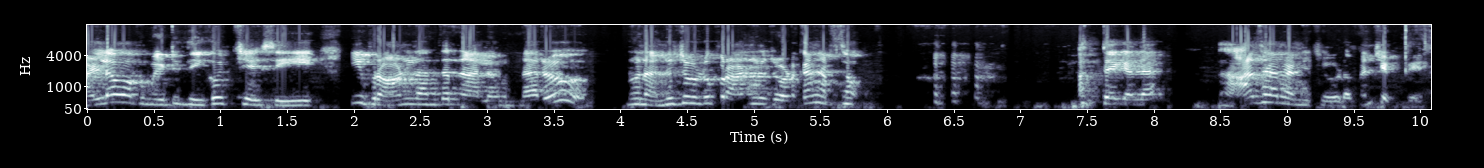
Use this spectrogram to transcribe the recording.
మళ్ళీ ఒక మెట్టు దిగొచ్చేసి ఈ ప్రాణులందరూ నాలో ఉన్నారు. నువ్వు నన్ను చూడు ప్రాణులు చూడకని అర్థం. అంతే కదా? ఆధారాన్ని చూడమని చెప్పాను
